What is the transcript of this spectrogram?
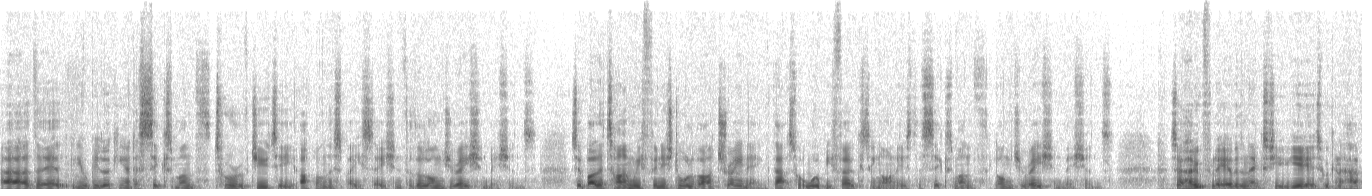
uh, the, you'll be looking at a six-month tour of duty up on the space station for the long duration missions. So by the time we've finished all of our training, that's what we'll be focusing on is the six-month long duration missions. So hopefully over the next few years we're going to have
